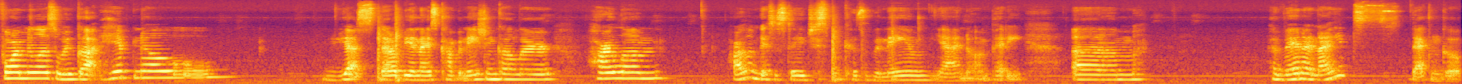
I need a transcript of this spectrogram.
formula so we've got Hypno yes that'll be a nice combination color Harlem Harlem gets to stay just because of the name. Yeah, I know I'm petty. Um, Havana Nights, that can go.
